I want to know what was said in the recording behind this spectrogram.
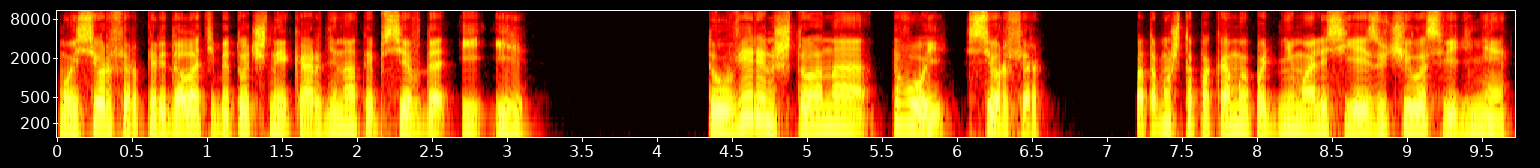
Мой серфер передала тебе точные координаты псевдо-ИИ. Ты уверен, что она твой серфер? Потому что пока мы поднимались, я изучила сведения.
